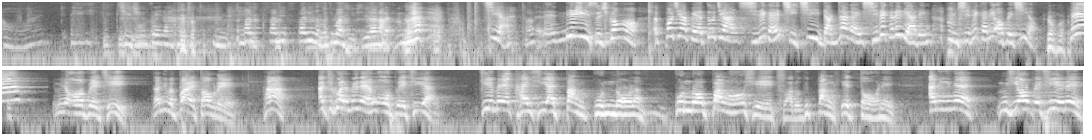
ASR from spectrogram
哦，是像这啦。那那你那你两个即摆是是安啦？不，姐你的意思是讲吼，保证伯拄则是咧甲你饲饲落落个，是咧甲你掠零，毋是咧甲你乌白饲哦。你那黑白痴，那你们拜托咧，哈！啊，这款要来用黑白痴啊，这要开始爱放军路啦，军路放好势，带落去放迄道呢。安尼呢，毋是乌白痴的呢，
